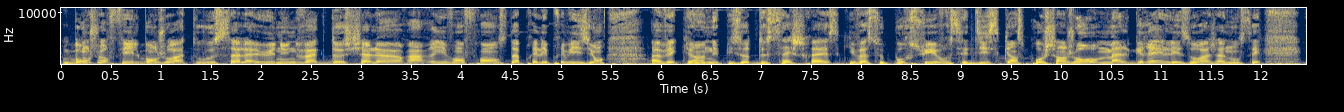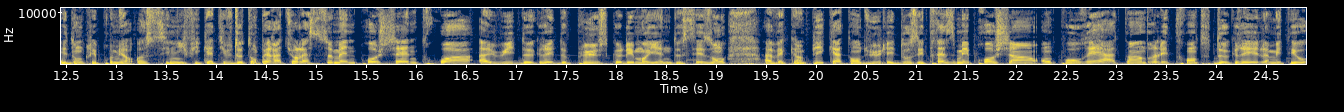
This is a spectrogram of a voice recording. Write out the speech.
Bonjour Phil, bonjour à tous. À la une, une vague de chaleur arrive en France d'après les prévisions avec un épisode de sécheresse qui va se poursuivre ces 10-15 prochains jours malgré les orages annoncés et donc les premières hausses significatives de température la semaine prochaine 3 à 8 degrés de plus que les moyennes de saison avec un pic attendu les 12 et 13 mai prochains. On pourrait atteindre les 30 degrés. La météo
